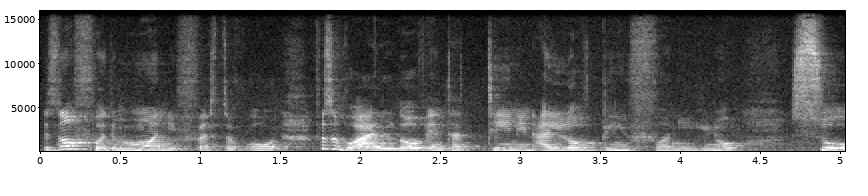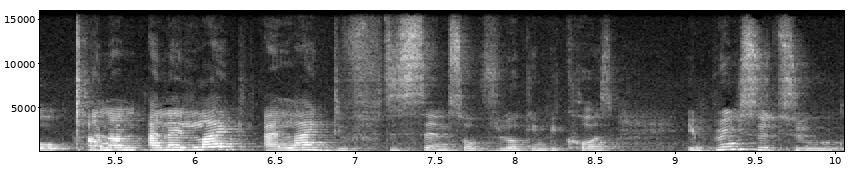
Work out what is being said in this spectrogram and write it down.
it's not for the money first of all. First of all I love entertaining. I love being funny you know? So and I'm, and I like I like the, the sense of vlogging because it brings you to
